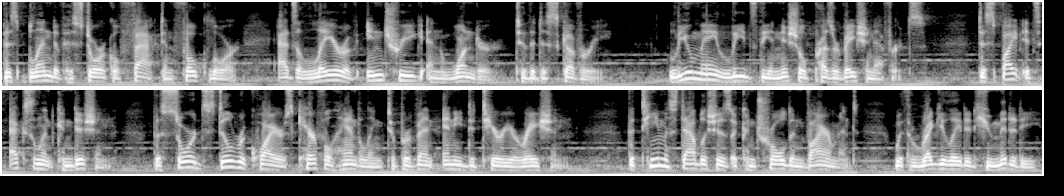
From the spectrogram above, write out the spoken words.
This blend of historical fact and folklore adds a layer of intrigue and wonder to the discovery. Liu Mei leads the initial preservation efforts. Despite its excellent condition, the sword still requires careful handling to prevent any deterioration the team establishes a controlled environment with regulated humidity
